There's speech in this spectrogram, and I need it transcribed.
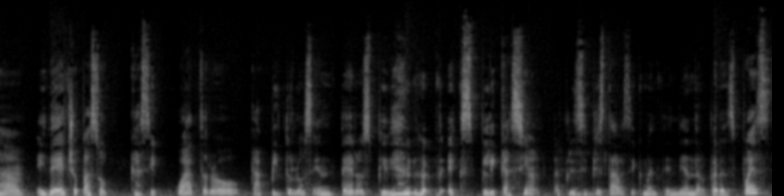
Ah, y de hecho pasó casi cuatro capítulos enteros pidiendo explicación. Al principio estaba así como entendiendo, pero después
